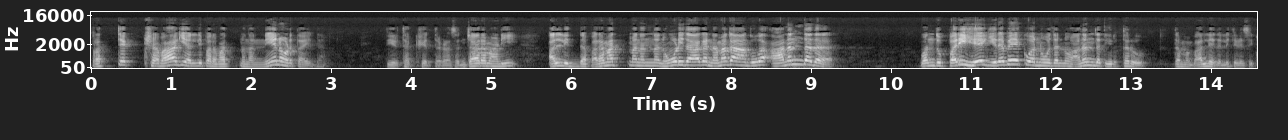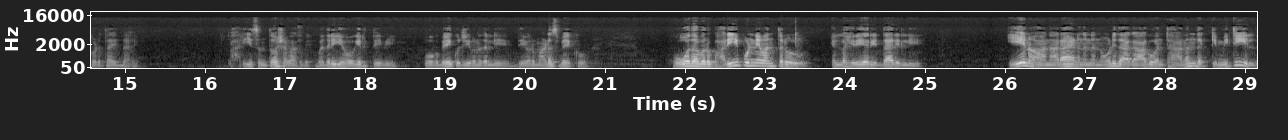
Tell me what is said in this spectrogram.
ಪ್ರತ್ಯಕ್ಷವಾಗಿ ಅಲ್ಲಿ ಪರಮಾತ್ಮನನ್ನೇ ನೋಡ್ತಾ ಇದ್ದ. ತೀರ್ಥಕ್ಷೇತ್ರಗಳ ಸಂಚಾರ ಮಾಡಿ, ಅಲ್ಲಿದ್ದ ಪರಮಾತ್ಮನನ್ನ ನೋಡಿದಾಗ ನಮಗಾಗುವ ಆನಂದದ ಒಂದು ಪರಿ ಹೇಗಿರಬೇಕು ಅನ್ನುವುದನ್ನು ಆನಂದ ತೀರ್ಥರು ತಮ್ಮ ಬಾಲ್ಯದಲ್ಲಿ ತಿಳಿಸಿಕೊಡ್ತಾ ಇದ್ದಾರೆ. ಭಾರಿ ಸಂತೋಷವಾಗಬೇಕು. ಬದರಿಗೆ ಹೋಗಿರ್ತೀವಿ. ಹೋಗಬೇಕು ಜೀವನದಲ್ಲಿ ದೇವರು ಮಾಡಿಸ್ಬೇಕು. ಹೋದವರು ಭಾರೀ ಪುಣ್ಯವಂತರು ಎಲ್ಲ ಹಿರಿಯರಿದ್ದಾರಿಲ್ಲಿ. ಏನು ಆ ನಾರಾಯಣನನ್ನು ನೋಡಿದಾಗ ಆಗುವಂತಹ ಆನಂದಕ್ಕೆ ಮಿತಿ ಇಲ್ಲ.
